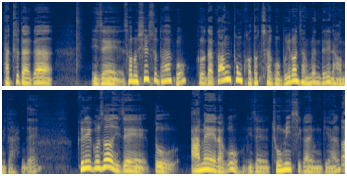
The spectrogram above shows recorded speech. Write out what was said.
다투다가 이제 서로 실수도 하고 그러다 깡통 걷어차고 뭐 이런 장면들이 나옵니다. 네. 그리고서 이제 또 아메라고 이제 조미 씨가 연기한 꽃,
